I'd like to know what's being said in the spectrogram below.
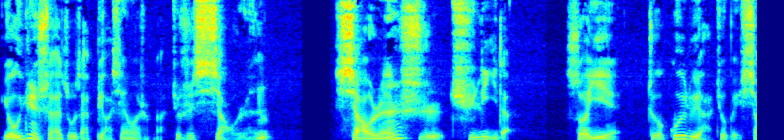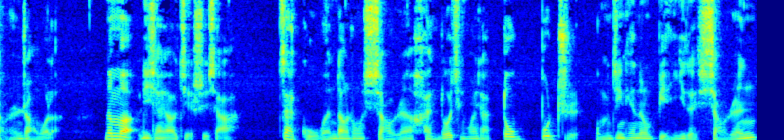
由运势来主宰，表现为什么呢？就是小人，小人是趋利的，所以这个规律啊就被小人掌握了。那么理想要解释一下啊，在古文当中，小人很多情况下都不指我们今天那种贬义的小人、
